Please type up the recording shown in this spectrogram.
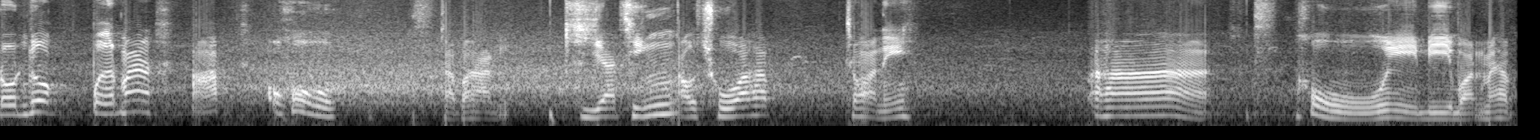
โดนโยก เปิดมาครับโอ้โหกลับบ้านเคลียร์ทิ้งเอาชัวร์ครับจังหวะนี้ อ่าโอ้โหบีบอลไหมครับ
